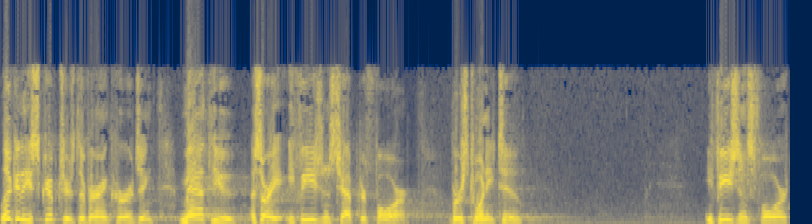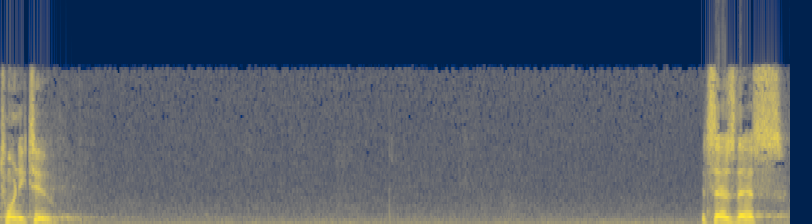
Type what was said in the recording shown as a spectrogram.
Look at these scriptures. They're very encouraging. Matthew, uh, sorry, Ephesians chapter 4, verse 22. Ephesians 4, 22. It says this,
